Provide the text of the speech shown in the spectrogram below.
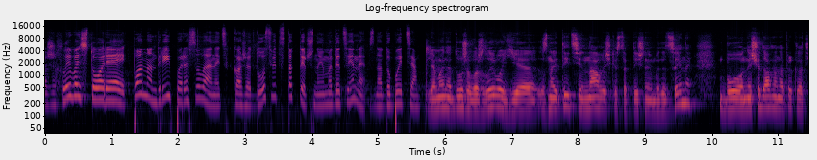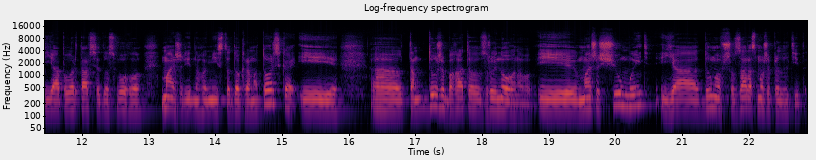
жахлива історія, Пан Андрій переселенець каже, досвід з тактичної медицини знадобиться. Для мене дуже важливо є знайти ці навички з тактичної медицини, бо нещодавно, наприклад, я повертався до свого майже рідного міста до Краматорська, і е, там дуже багато зруйнованого. І майже щомить я думав, що зараз може прилетіти.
